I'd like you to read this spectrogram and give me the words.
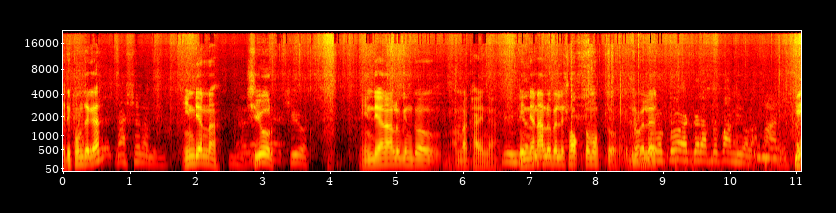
এটা কোন জায়গার? ইন্ডিয়ান না? শিওর শিওর ইন্ডিয়ান আলু কিন্তু আমরা খাই না। ইন্ডিয়ান আলু বেলে শক্ত মক্ত এগুলো বেলে কি?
